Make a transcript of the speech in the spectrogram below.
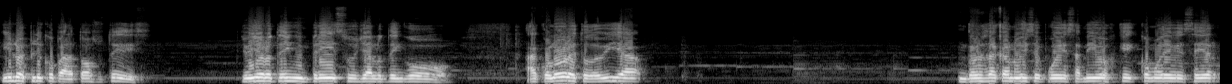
y lo explico para todos ustedes. Yo ya lo tengo impreso, ya lo tengo a colores todavía. Entonces acá nos dice pues amigos que cómo debe ser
